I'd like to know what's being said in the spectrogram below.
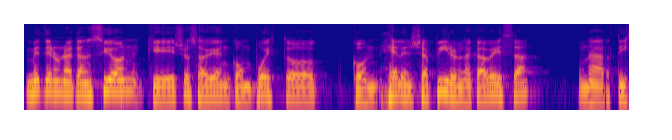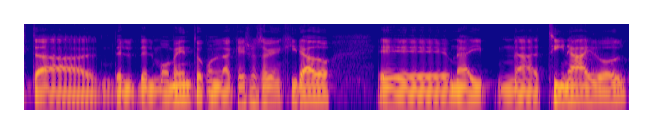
meten una canción que ellos habían compuesto con Helen Shapiro en la cabeza, una artista del, del momento con la que ellos habían girado, eh, una, una teen idol.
